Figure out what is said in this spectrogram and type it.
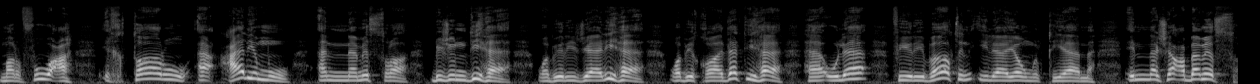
مرفوعة. اختاروا علموا أن مصر بجندها وبرجالها وبقادتها هؤلاء في رباط إلى يوم القيامة. إن شعب مصر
